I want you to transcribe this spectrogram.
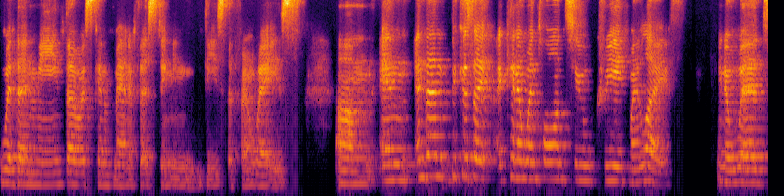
within me that was kind of manifesting in these different ways. Um, and and then because I, I kind of went on to create my life, you know, with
